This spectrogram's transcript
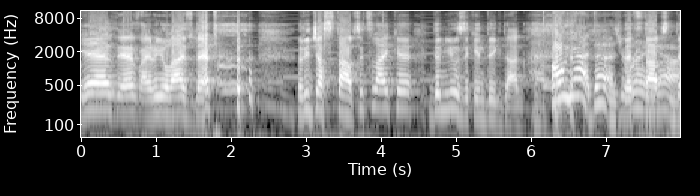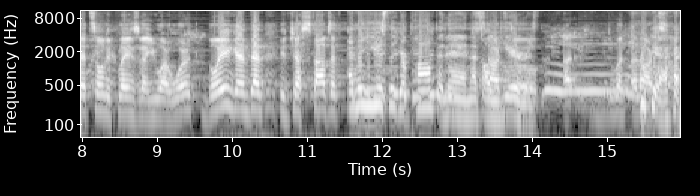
Yes, yes, I realized that. it just stops. It's like uh, the music in Dig Dug. Oh yeah, it does. You're that right. stops. yeah. That's only plays when you are work going, and then it just stops. At, And then you use the, your pump, and then that's all you hear. to, uh, do an alarm yeah,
